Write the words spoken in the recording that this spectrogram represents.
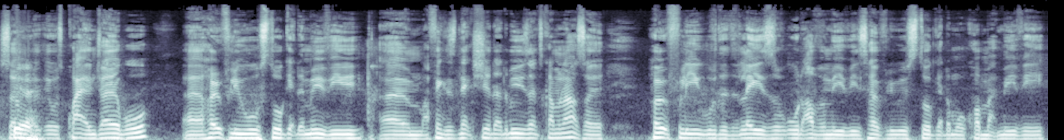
So Yeah. it was quite enjoyable. Uh, hopefully we'll still get the movie. Um, I think it's next year that the movie's coming out. So hopefully with the delays of all the other movies, hopefully we'll still get the more combat movie.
